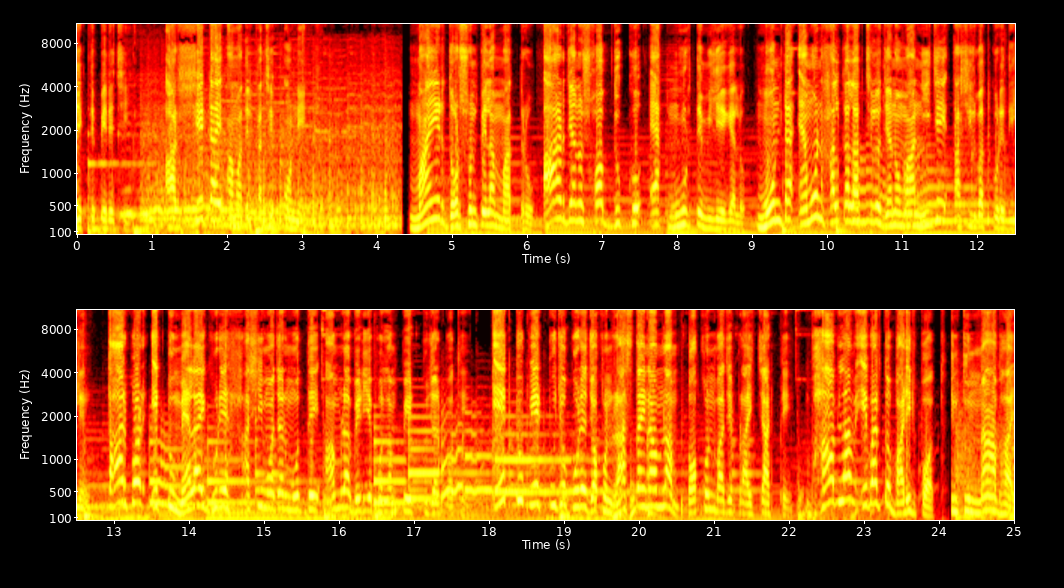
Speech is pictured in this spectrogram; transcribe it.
দেখতে পেরেছি। আর সেটাই আমাদের কাছে অনেক। মায়ের দর্শন পেলাম মাত্র। আর যেন সব দুঃখ এক মুহূর্তে মিলিয়ে গেল। মনটা এমন হালকা লাগছিল যেন মা নিজেই আশীর্বাদ করে দিলেন। তারপর একটু মেলায় ঘুরে হাসি মজার মধ্যেই আমরা বেরিয়ে পড়লাম পেট পূজার পথে। একটু পেট পুজো করে যখন রাস্তায় নামলাম, তখন বাজে প্রায় চারটে। ভাবলাম এবার তো বাড়ির পথ। কিন্তু না ভাই,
